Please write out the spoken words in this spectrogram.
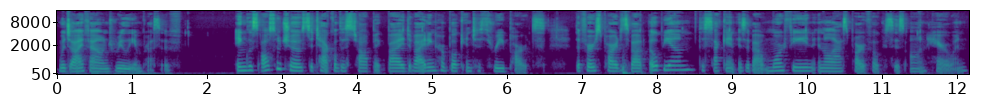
which I found really impressive. Inglis also chose to tackle this topic by dividing her book into three parts. The first part is about opium, the second is about morphine, and the last part focuses on heroin.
